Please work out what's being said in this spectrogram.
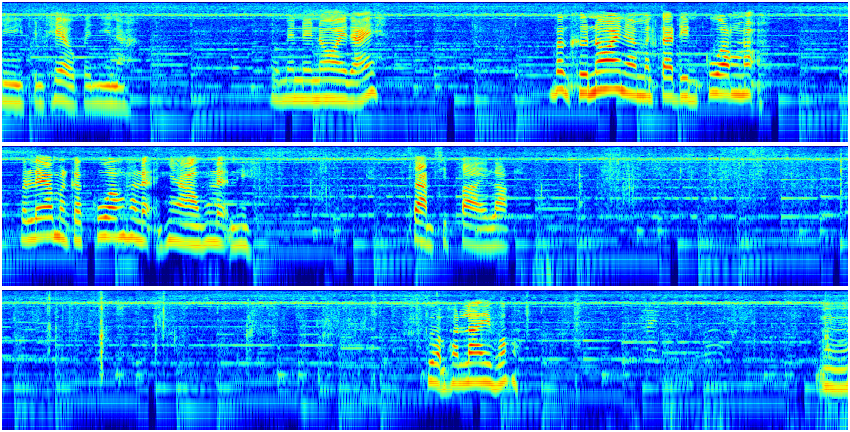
นี่เป็นแถวไปนี่นะบ่แม่นน้อยๆได้เบิ่งคือน้อยเนี่ยมันตาดินกวางเนาะไปแล้วมันก็กวางหั่นแหละยาวหั่นแหละนี่ สามสิบปลายหลัก เกือบพันไล่บ่อืม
